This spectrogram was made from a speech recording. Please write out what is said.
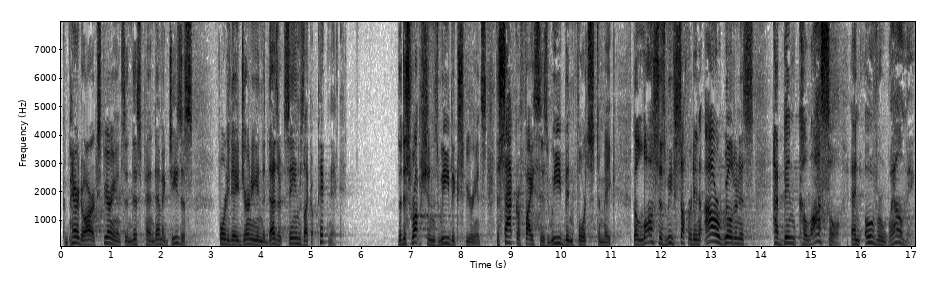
Compared to our experience in this pandemic, Jesus' 40 day journey in the desert seems like a picnic. The disruptions we've experienced, the sacrifices we've been forced to make, the losses we've suffered in our wilderness have been colossal and overwhelming.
